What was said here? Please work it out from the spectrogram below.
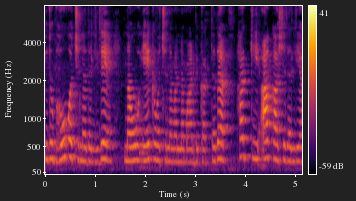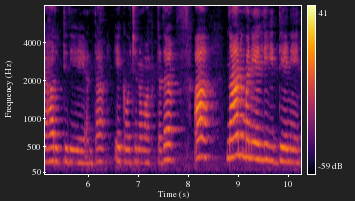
ಇದು ಬಹುವಚನದಲ್ಲಿದೆ. ನಾವು ಏಕವಚನವನ್ನು ಮಾಡಬೇಕಾಗ್ತದೆ. ಹಕ್ಕಿ ಆಕಾಶದಲ್ಲಿ ಹಾರುತ್ತಿದೆ ಅಂತ ಏಕವಚನವಾಗ್ತದ. ಆ, ನಾನು ಮನೆಯಲ್ಲಿ ಇದ್ದೇನೆ.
